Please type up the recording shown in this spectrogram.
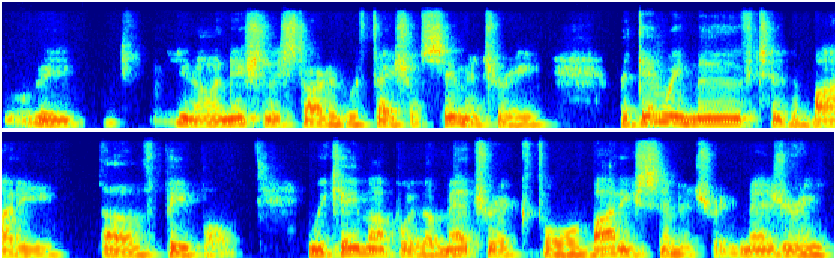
we, you know, initially started with facial symmetry, but then we moved to the body of people. We came up with a metric for body symmetry, measuring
